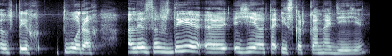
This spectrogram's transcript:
е, в тих творах, але завжди є та іскорка надії.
